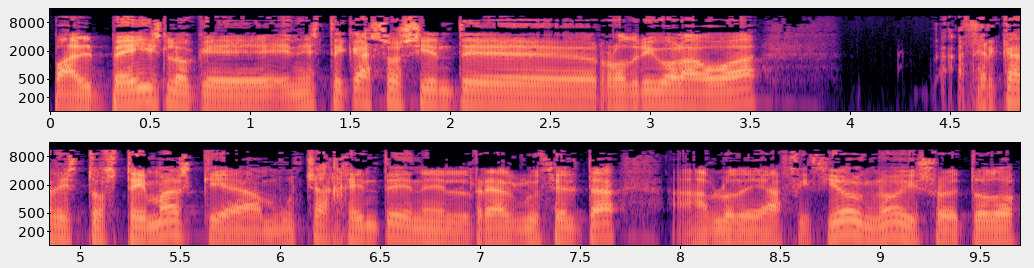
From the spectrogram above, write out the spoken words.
palpéis lo que en este caso siente Rodrigo Lagoa acerca de estos temas que a mucha gente en el Real Club Celta hablo de afición, ¿no? Y sobre todo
